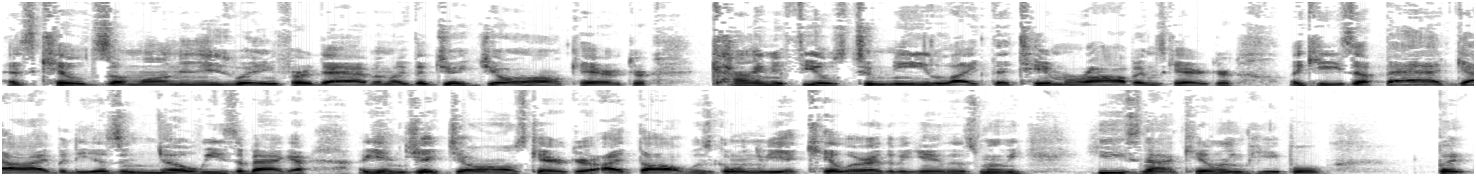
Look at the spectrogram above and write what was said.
has killed someone and he's waiting for a dab. And like the Jake Gyllenhaal character kind of feels to me like the Tim Robbins character. Like he's a bad guy, but he doesn't know he's a bad guy. Again, Jake Gyllenhaal's character I thought was going to be a killer at the beginning of this movie. He's not killing people, but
